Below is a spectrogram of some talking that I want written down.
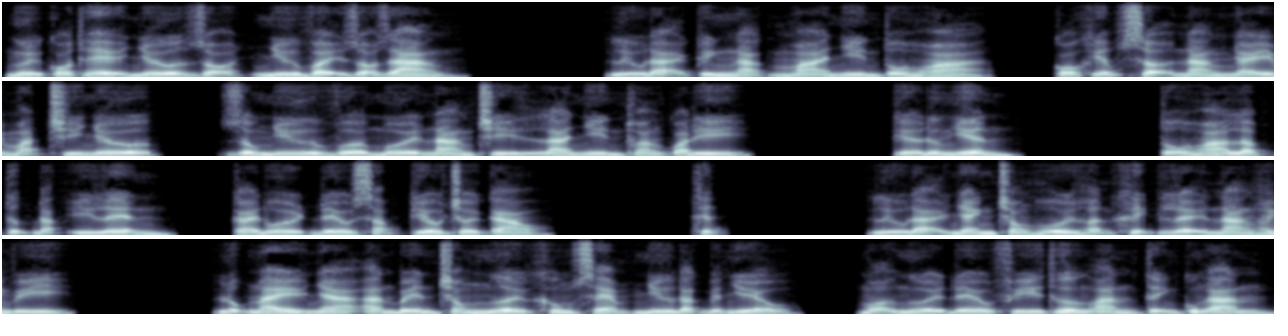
Ngươi có thể nhớ rõ như vậy rõ ràng. Lưu đại kinh ngạc mà nhìn Tô Hòa, có khiếp sợ nàng nháy mắt chi nhớ, giống như vừa mới nàng chỉ là nhìn thoáng qua đi. kia đương nhiên. Tô Hòa lập tức đắc ý lên, cái đuôi đều sắp kiểu trời cao. Thiết! Lưu đại nhanh chóng hối hận khích lệ nàng hành vi. Lúc này nhà ăn bên trong người không xem như đặc biệt nhiều, mọi người đều phi thường ăn tinh cùng ăn,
